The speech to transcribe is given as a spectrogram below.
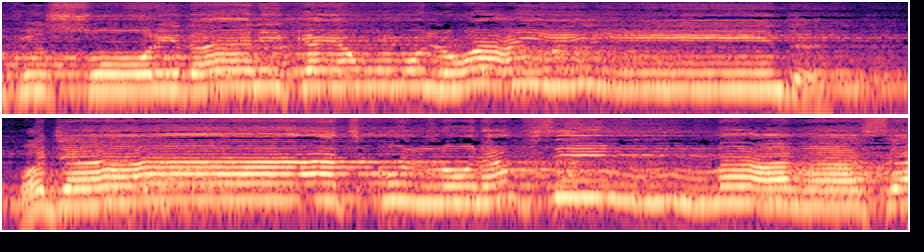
في الصور ذلك يوم الوعيد. وجاءت كل نفس معها سائق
